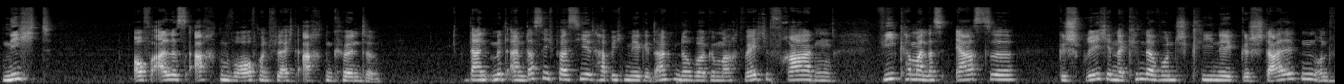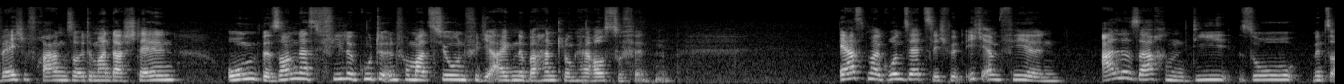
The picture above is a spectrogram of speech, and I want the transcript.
nicht auf alles achten, worauf man vielleicht achten könnte. Dann mit einem das nicht passiert, habe ich mir Gedanken darüber gemacht, welche Fragen, wie kann man das erste Gespräch in der Kinderwunschklinik gestalten und welche Fragen sollte man da stellen, um besonders viele gute Informationen für die eigene Behandlung herauszufinden. Erstmal grundsätzlich würde ich empfehlen, alle Sachen, die so mit so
